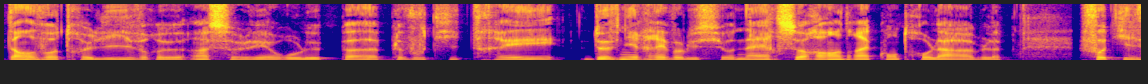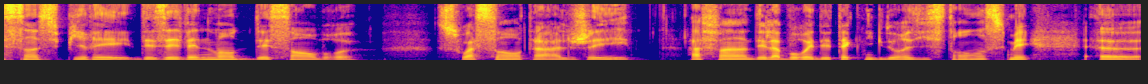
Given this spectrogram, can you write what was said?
Dans votre livre Un seul héros, le peuple, vous titrez Devenir révolutionnaire, se rendre incontrôlable. Faut-il s'inspirer des événements de décembre 60 à Alger? Afin d'élaborer des techniques de résistance, mais euh,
